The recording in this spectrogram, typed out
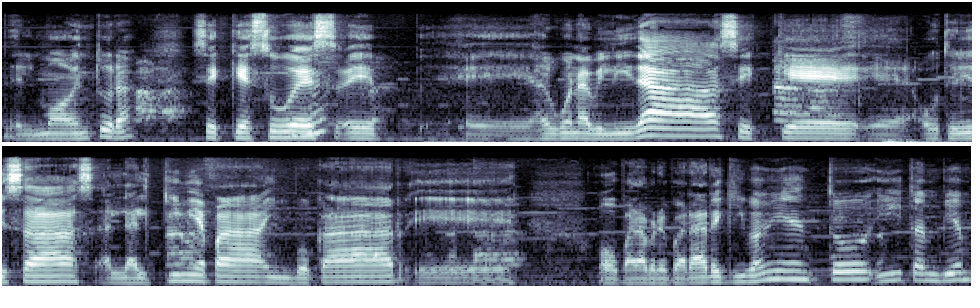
del modo aventura, si es que subes eh, eh, alguna habilidad, si es que eh, utilizas la alquimia para invocar o para preparar equipamiento y también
